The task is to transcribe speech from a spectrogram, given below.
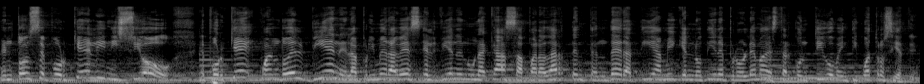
Entonces, ¿por qué Él inició? ¿Por qué cuando Él viene la primera vez, Él viene en una casa para darte a entender a ti y a mí que Él no tiene problema de estar contigo 24/7?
